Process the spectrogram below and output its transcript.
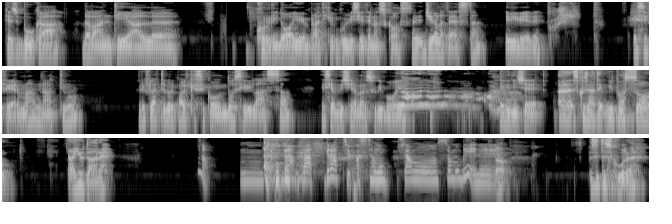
che sbuca davanti al corridoio in pratica in cui vi siete nascoste, gira la testa e vi vede e si ferma un attimo, riflette per qualche secondo, si rilassa e si avvicina verso di voi no, no, no. E vi dice "Eh, scusate, vi posso aiutare? No, mm, gra- gra- gra- grazie, ma stiamo, stiamo, stiamo bene. Ah, siete Stiamo sicure? bene.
